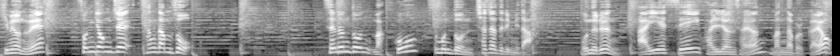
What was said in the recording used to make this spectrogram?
김현우의 손경제 상담소. 새는 돈 맞고 숨은 돈 찾아드립니다. 오늘은 ISA 관련 사연 만나볼까요?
